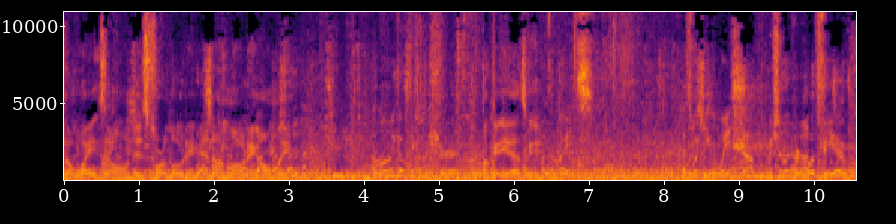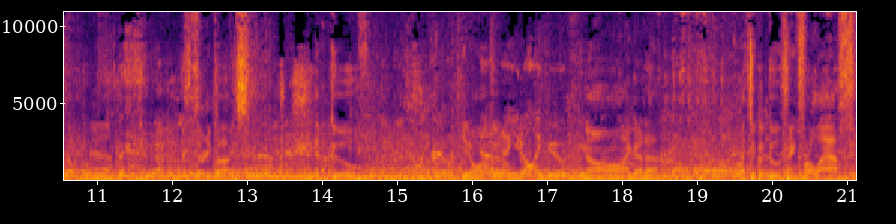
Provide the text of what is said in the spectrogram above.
The white zone is for loading and unloading only. Well, let me go pick up a shirt. Okay, yeah, that's good. Buy some tights. That's wicking away stuff. We should look for clothes for you. Yeah. It's 30 bucks. And goo. I don't like goo. You don't want no, goo? No, you don't like goo. You- No, I got a. I took a goo thing for a laugh,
